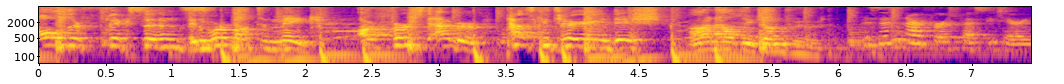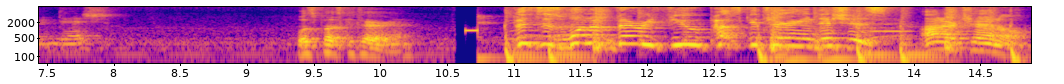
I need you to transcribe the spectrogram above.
all their fixins, and we're about to make our first ever pescatarian dish on hellthy junk food. This isn't our first pescatarian dish. What's pescatarian? This is one of very few pescatarian dishes on our channel.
